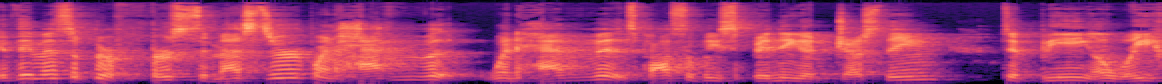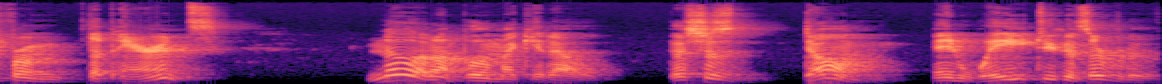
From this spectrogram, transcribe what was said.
If they mess up their first semester, when half of it, when half of it is possibly spending adjusting to being away from the parents, no, I'm not pulling my kid out. That's just dumb and way too conservative.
